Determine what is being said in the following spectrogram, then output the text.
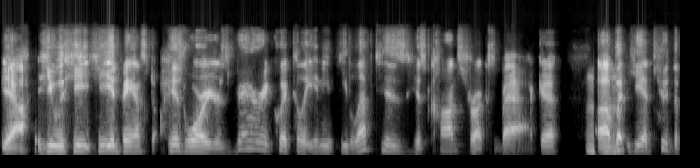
yeah, he was he he advanced his warriors very quickly and he, he left his his constructs back. Uh, Mhm. but he had two of the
